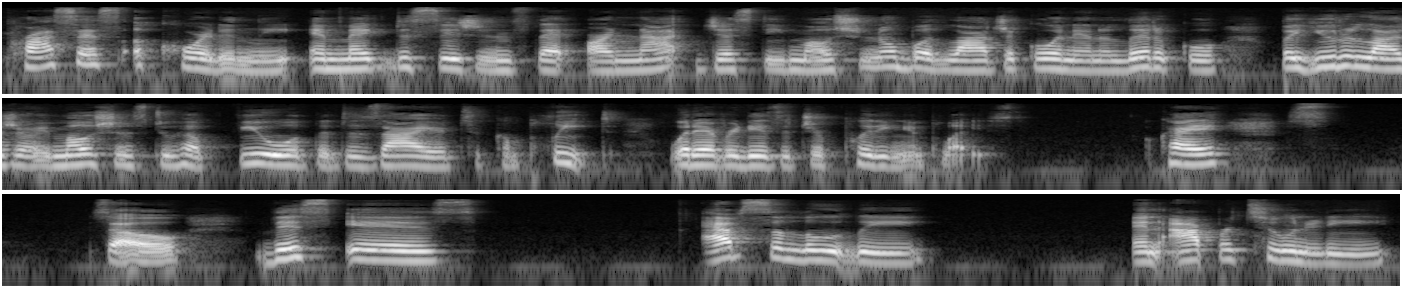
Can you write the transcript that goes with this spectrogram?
process accordingly, and make decisions that are not just emotional, but logical and analytical, but utilize your emotions to help fuel the desire to complete whatever it is that you're putting in place. Okay. So this is absolutely an opportunity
